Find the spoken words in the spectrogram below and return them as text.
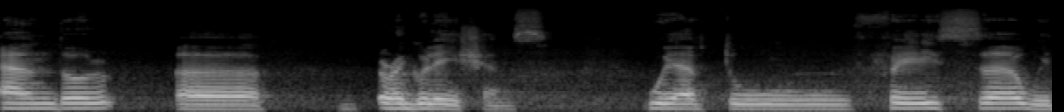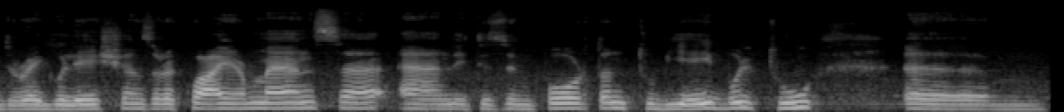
handle uh, regulations. We have to face uh, with regulations requirements uh, and it is important to be able to um,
